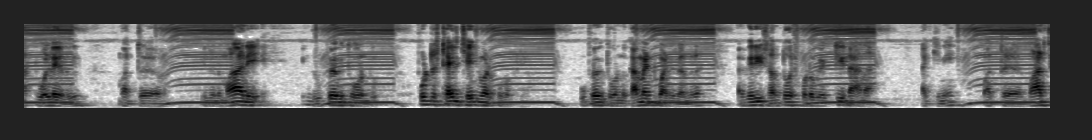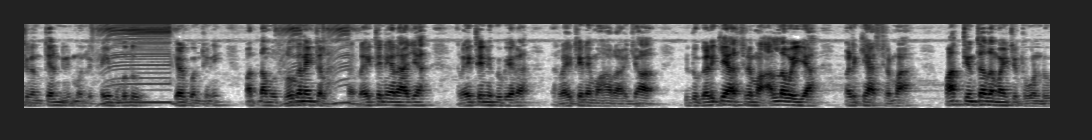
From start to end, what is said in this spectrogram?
ಅಷ್ಟು ಒಳ್ಳೆಯದು ಮತ್ತು, ಇದನ್ನು ಮಾಡಿ, ಇದು ಉಪಯೋಗ ತೊಗೊಂಡು ಫುಡ್ ಸ್ಟೈಲ್ ಚೇಂಜ್ ಮಾಡ್ಕೋಬೇಕು. ಉಪಯೋಗ ತೊಗೊಂಡು ಕಮೆಂಟ್ ಅಂದ್ರೆ ಅಗರಿ ಸಂತೋಷ ಪಡೋ ವ್ಯಕ್ತಿ ನಾನು ಹಾಕಿನಿ ಮತ್ತು ಮಾಡ್ತೀರಂತೇಳಿ ನಿಮ್ಮಲ್ಲಿ ಕೈ ಮುಗಿದು ಕೇಳ್ಕೊತೀನಿ. ಮತ್ತು ನಮ್ಮ ಸ್ಲೋಗನ್ ಐತಲ್ಲ, ರೈತನೇ ರಾಜ, ರೈತನೇ ಕುಬೇರ, ರೈತನೇ ಮಹಾರಾಜ. ಇದು ಗಳಿಕೆ ಆಶ್ರಮ ಅಲ್ಲವಯ್ಯ ಬಳಕೆ ಆಶ್ರಮ. ಮತ್ತಿಂಥದ ಮಾಹಿತಿ ತೊಗೊಂಡು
